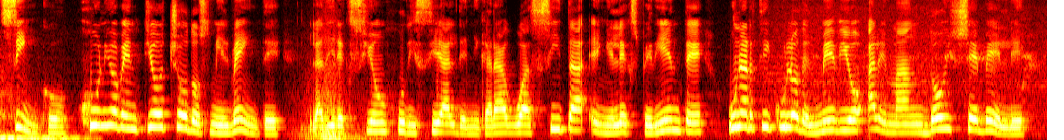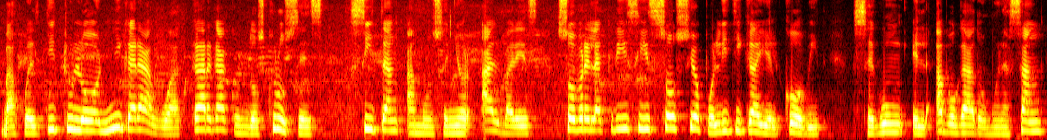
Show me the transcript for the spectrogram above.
5. Junio 28, 2020. La Dirección Judicial de Nicaragua cita en el expediente un artículo del medio alemán Deutsche Welle bajo el título Nicaragua carga con dos cruces. Citan a Monseñor Álvarez sobre la crisis sociopolítica y el COVID. Según el abogado Morazán,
